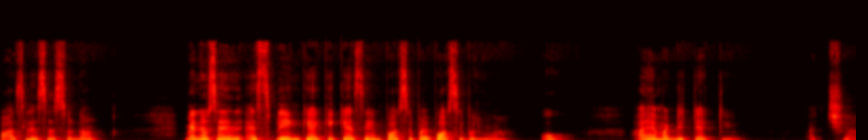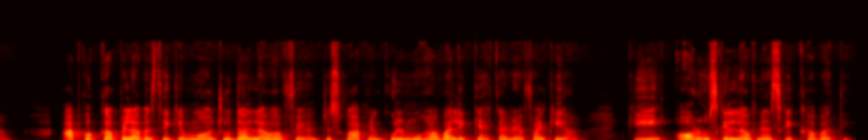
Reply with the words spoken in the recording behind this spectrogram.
फासले से सुना। मैंने उसे एक्सप्लेन किया कि कैसे इम्पॉसिबल पॉसिबल हुआ। ओह आई एम अ डिटेक्टिव अच्छा। आपको कपिल अवस्थी के मौजूदा लव अफेयर जिसको आपने गुलमुहा वाली कहकर रेफ़र किया, कि और उसके लवनेस की खबर थी।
